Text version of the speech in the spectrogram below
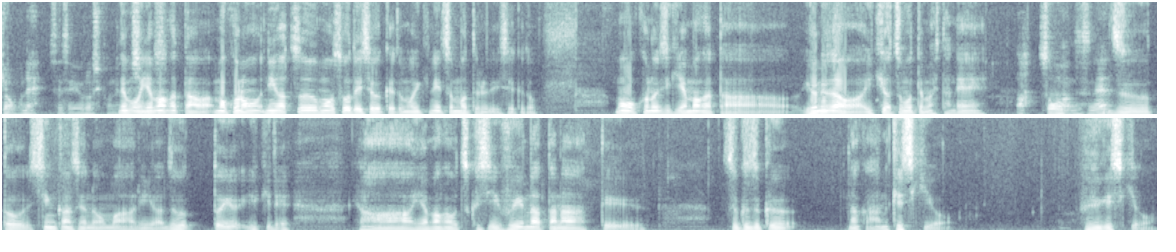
今日もね先生よろしくお願いします。でも山形は、まあ、この2月もそうでしょうけども一気に積もってるでしょうけどもうこの時期山形米沢は雪が積もってましたね。あそうなんですね。ずーっと新幹線の周りはずっと雪でいやー山が美しい冬になったなっていうつくづくなんかあの景色を冬景色を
